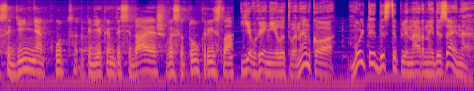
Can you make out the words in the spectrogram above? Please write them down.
сидіння, кут, під яким ти сідаєш, висоту крісла. Євгеній Литвиненко мультидисциплінарний дизайнер.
